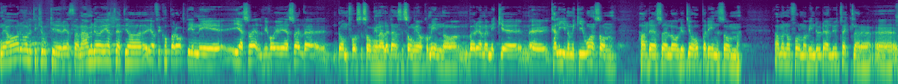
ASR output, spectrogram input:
Ja, det var lite krokig resa. Nej, men du har helt rätt. Jag, jag fick hoppa rakt in i, i SHL. Vi var ju i SHL där, de två säsongerna, eller den säsongen jag kom in. Och började med Micke eh, Kalin och Micke Johansson hade SHL-laget. Jag hoppade in som ja, men någon form av individuell utvecklare. Eh,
